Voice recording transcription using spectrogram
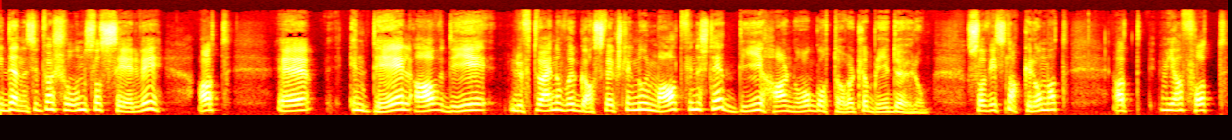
i denne situasjonen så ser vi at eh, en del av de luftveiene hvor gassveksling normalt finner sted, de har nå gått over til å bli dødrom. Så vi snakker om at, at vi har fått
